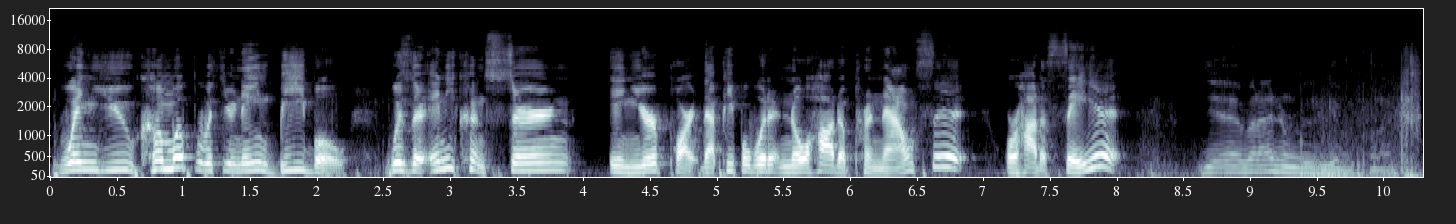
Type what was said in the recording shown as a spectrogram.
When you come up with your name Bebo, was there any concern in your part that people wouldn't know how to pronounce it or how to say it? Yeah, but I didn't really give a fuck.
